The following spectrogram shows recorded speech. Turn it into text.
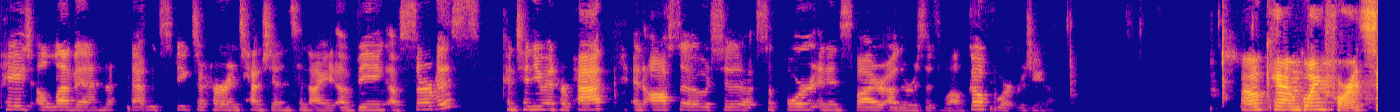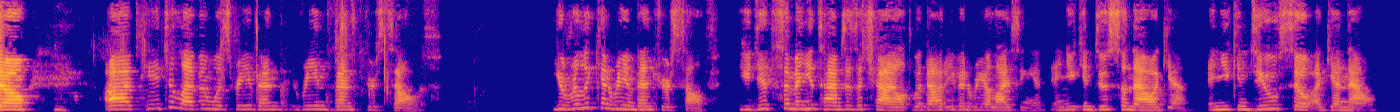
page 11 that would speak to her intention tonight of being of service continue in her path and also to support and inspire others as well. Go for it, Regina. Okay, I'm going for it. So, uh, page 11 was reinvent, reinvent yourself. You really can reinvent yourself. You did so many times as a child without even realizing it, and you can do so now again, and you can do so again now.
